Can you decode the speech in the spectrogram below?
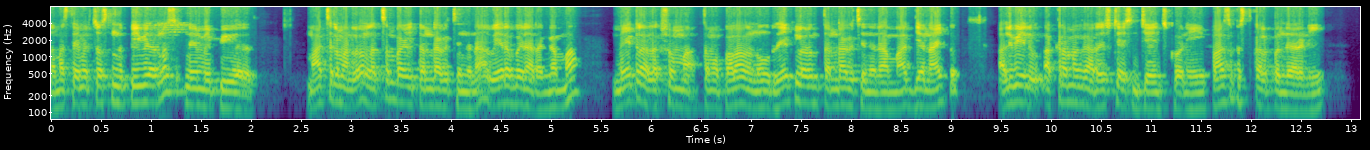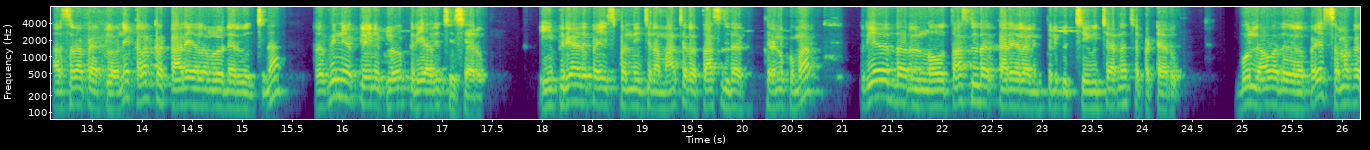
నమస్తే మీరు చూస్తున్న పీవీఆర్ న్యూస్. నేను మీ పీవీఆర్. మాచల మండలం లచ్చంబాయి తండాకు చెందిన వీరబైన రంగమ్మ మేకల లక్ష్మమ్మ తమ పొలాలను రేకులవరం తండాకు చెందిన మాధ్య నాయక్ అలివేలు అక్రమంగా రిజిస్ట్రేషన్ చేయించుకొని పాస పుస్తకాలు పొందారని అరసరాపేటలోని కలెక్టర్ కార్యాలయంలో నిర్వహించిన రెవెన్యూ క్లినిక్లో ఫిర్యాదు చేశారు. ఈ ఫిర్యాదుపై స్పందించిన మాచల తహసీల్దార్ కిరణ్ కుమార్ ఫిర్యాదుదారులను తహసీల్దార్ కార్యాలయానికి పిలిపించి విచారణ చేపట్టారు. భూ లావాదేవీలపై సమగ్ర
